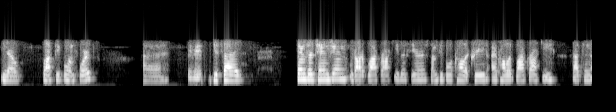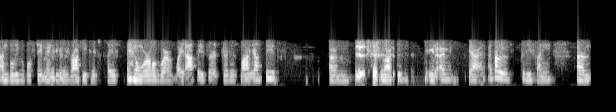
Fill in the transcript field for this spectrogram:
you know black people in sports. Uh, mm-hmm. You said things are changing. We got a Black Rocky this year. Some people call it Creed. I call it Black Rocky. That's an unbelievable statement because Rocky takes place in a world where white athletes are as good as black mm-hmm. athletes. Um, yeah. Rocky, you know, I mean, yeah, I thought it was pretty funny. Um,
